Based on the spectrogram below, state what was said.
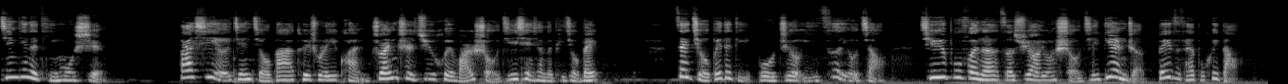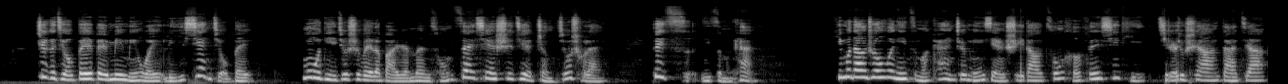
今天的题目是：巴西有一间酒吧推出了一款专治聚会玩手机现象的啤酒杯，在酒杯的底部只有一侧有角，其余部分呢则需要用手机垫着，杯子才不会倒。这个酒杯被命名为“离线酒杯”，目的就是为了把人们从在线世界拯救出来。对此你怎么看？题目当中问你怎么看，这明显是一道综合分析题，其实就是让大家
